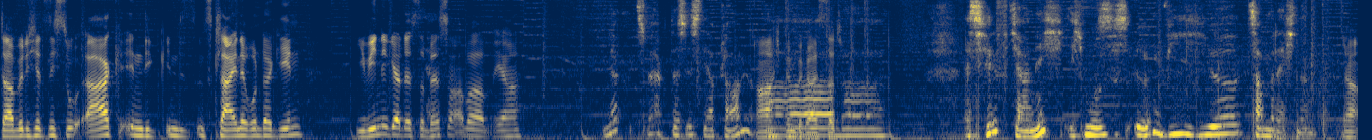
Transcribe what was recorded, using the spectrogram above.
da würde ich jetzt nicht so arg in die, in, ins Kleine runtergehen. Je weniger, desto ja. besser, aber ja. Ja, Zwerg, das ist der Plan. Ah, ich bin begeistert. Es hilft ja nicht. Ich muss es irgendwie hier zusammenrechnen. Ja.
